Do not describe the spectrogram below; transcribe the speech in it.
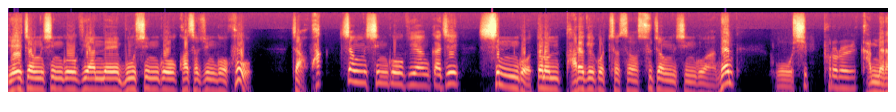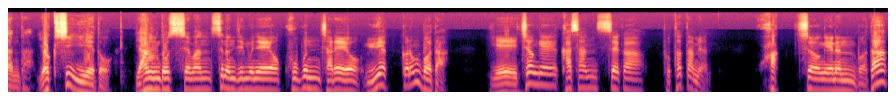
예정신고 기한 내 무신고, 과소신고 후. 자, 확정신고 기한까지 신고 또는 바르게 고쳐서 수정신고하면 50%를 감면한다. 역시 이해도 양도세만 쓰는 지문이에요. 구분 잘해요. 위에 거는 뭐다? 예정에 가산세가 붙었다면 확정에는 뭐다?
